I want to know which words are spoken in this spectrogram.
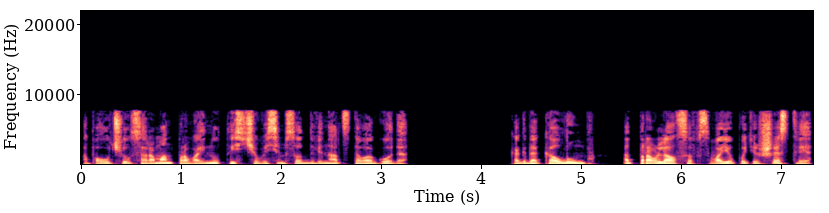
а получился роман про войну 1812 года. Когда Колумб отправлялся в свое путешествие,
